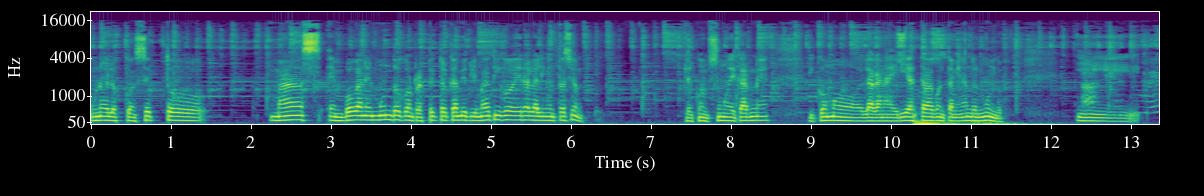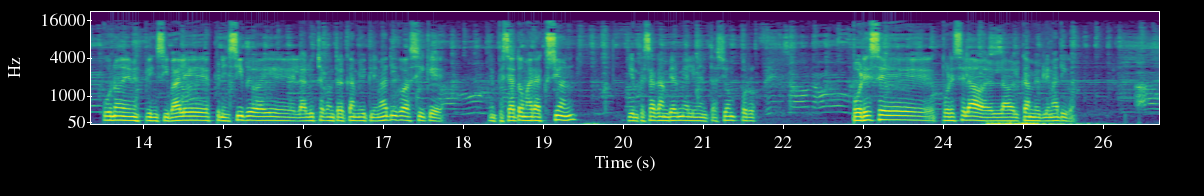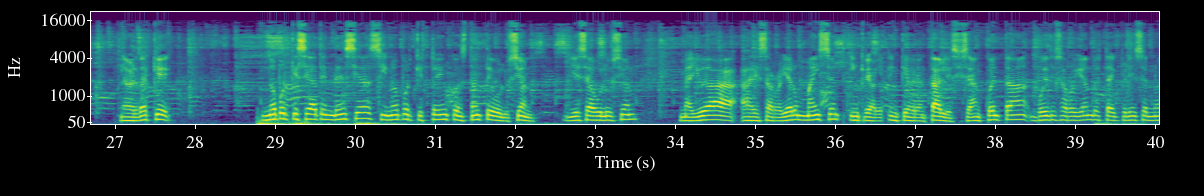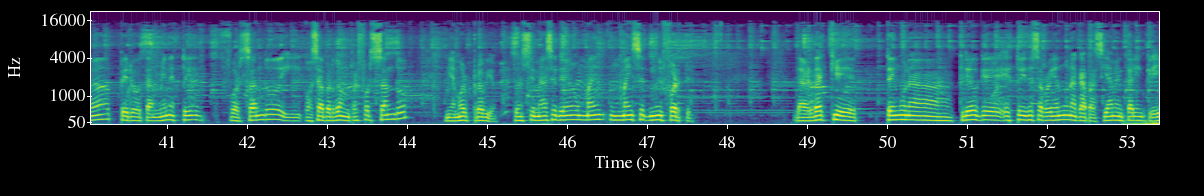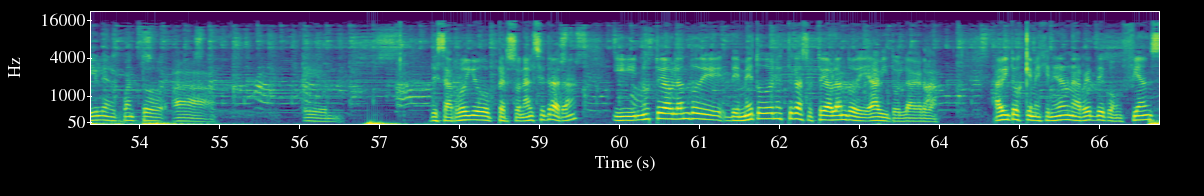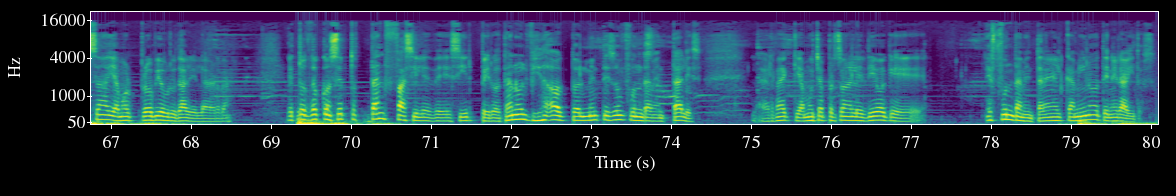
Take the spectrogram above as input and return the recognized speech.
uno de los conceptos más en boga en el mundo con respecto al cambio climático era la alimentación. Que el consumo de carne y cómo la ganadería estaba contaminando el mundo. Y uno de mis principales principios es la lucha contra el cambio climático, así que empecé a tomar acción y empecé a cambiar mi alimentación por, por, ese, por ese lado, el lado del cambio climático. La verdad es que no porque sea tendencia, sino porque estoy en constante evolución. Y esa evolución me ayuda a desarrollar un mindset inquebrantable. Si se dan cuenta, voy desarrollando esta experiencia nueva, pero también estoy forzando, y, o sea, perdón, reforzando mi amor propio. Entonces me hace tener un, un mindset muy fuerte. La verdad es que tengo una, creo que estoy desarrollando una capacidad mental increíble en cuanto a eh, desarrollo personal se trata. Y no estoy hablando de, de método en este caso, estoy hablando de hábitos, la verdad. Hábitos que me generan una red de confianza y amor propio brutales, la verdad. Estos dos conceptos tan fáciles de decir, pero tan olvidados actualmente, son fundamentales. La verdad es que a muchas personas les digo que es fundamental en el camino tener hábitos.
